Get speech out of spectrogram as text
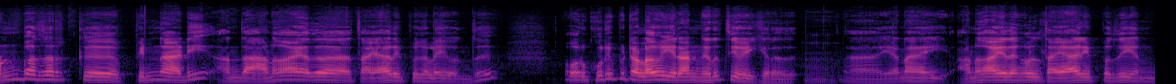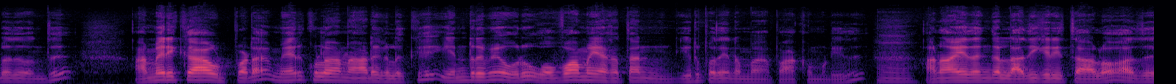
ஒன்பதற்கு பின்னாடி அந்த அணு ஆயுத தயாரிப்புகளை வந்து ஒரு குறிப்பிட்ட அளவு ஈரான் நிறுத்தி வைக்கிறது. ஏன்னா அணு ஆயுதங்கள் தயாரிப்பது என்பது வந்து அமெரிக்கா உட்பட மேற்குலக நாடுகளுக்கு என்றுமே ஒரு ஒவ்வாமையாகத்தான் இருப்பதை நம்ம பார்க்க முடியுது. அணு ஆயுதங்கள் அதிகரித்தாலோ அது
